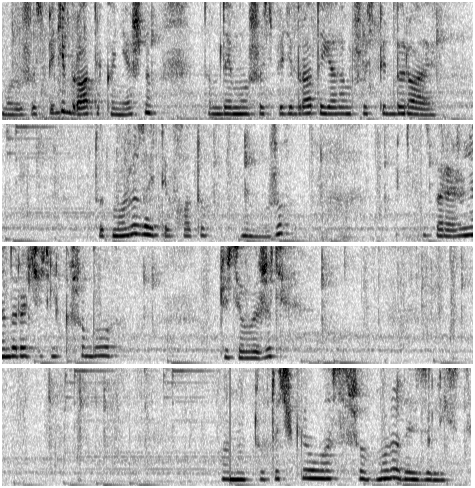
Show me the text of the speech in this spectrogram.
Можу щось підібрати, звісно. Там, де я можу щось підібрати, я там щось підбираю. Тут можу зайти в хату? Не можу. Збереження, до речі, тільки що було. Вчуся вижить. А ну туточки у вас що, можу десь залізти?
